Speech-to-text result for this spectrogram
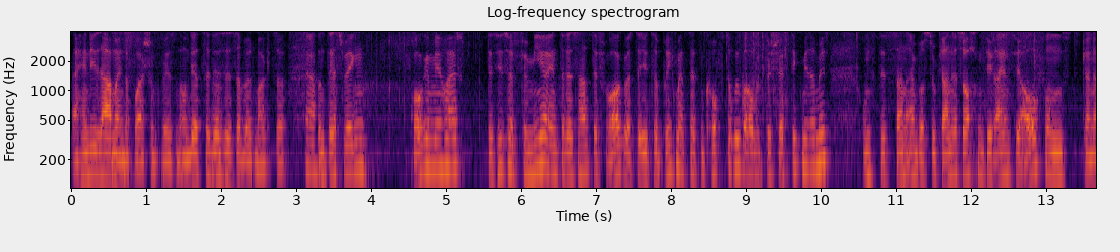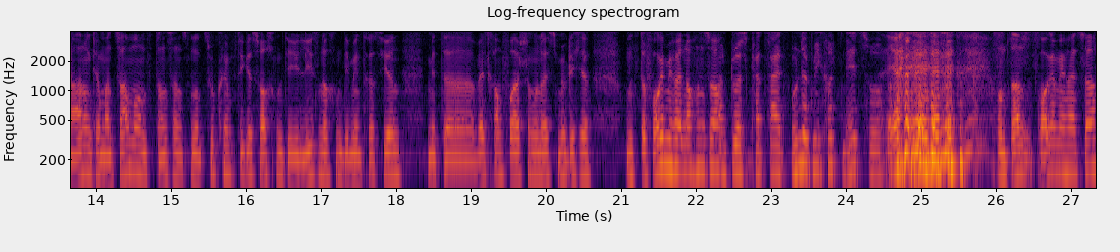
Ein Handy ist auch mal in der Forschung gewesen und jetzt ist es ein Weltmarkt so. Ja. Und deswegen frage ich mich halt, das ist halt für mich eine interessante Frage, weißt du, ich zerbrich mir jetzt nicht den Kopf darüber, aber ich beschäftige mich damit. Und das sind einfach so kleine Sachen, die reihen sie auf und keine Ahnung, kommen zusammen und dann sind es nur zukünftige Sachen, die ich lese nachher, die mich interessieren, mit der Weltraumforschung und alles Mögliche. Und da frage ich mich halt nachher so. Und du hast keine Zeit. Wundert mich gerade nicht so. Ja. und dann frage ich mich halt so,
